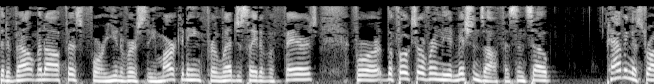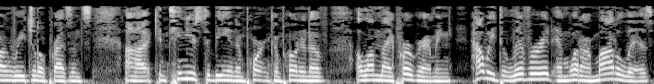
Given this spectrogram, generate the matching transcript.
the development office, for university marketing, for legislative affairs, for the folks over in the admissions office. And so having a strong regional presence uh, continues to be an important component of alumni programming. How we deliver it and what our model is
